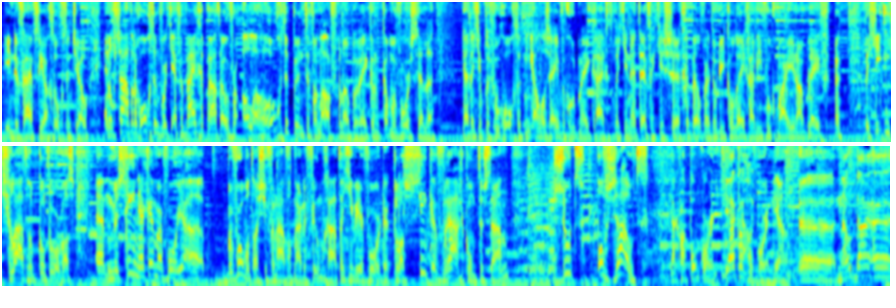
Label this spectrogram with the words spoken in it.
in de 538-ochtendshow. En op zaterdagochtend word je even bijgepraat over alle hoogtepunten van de afgelopen week. En ik kan me voorstellen Ja, dat je op de vroege ochtend niet alles even goed meekrijgt. Wat je net eventjes eh, gebeld werd door die collega die vroeg waar je nou bleef. dat je ietsje later op kantoor was. Eh, misschien herkenbaar voor je, eh, bijvoorbeeld als je vanavond naar de film gaat... dat je weer voor de klassieke vraag komt te staan. Zoet of zout? Ja, qua popcorn. Ja, qua popcorn, ja. Eh, nou, daar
